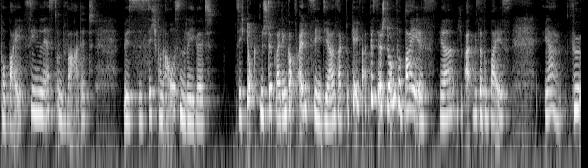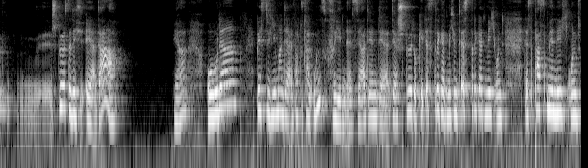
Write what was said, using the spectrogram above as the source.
vorbeiziehen lässt und wartet, bis es sich von außen regelt, sich duckt, ein Stück weit den Kopf einzieht, ja, und sagt, okay, ich warte, bis der Sturm vorbei ist, ja, ich warte, bis er vorbei ist. Ja, für, spürst du dich eher da, ja, oder bist du jemand, der einfach total unzufrieden ist, ja, der, der, der spürt, okay, das triggert mich und das triggert mich und das passt mir nicht und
